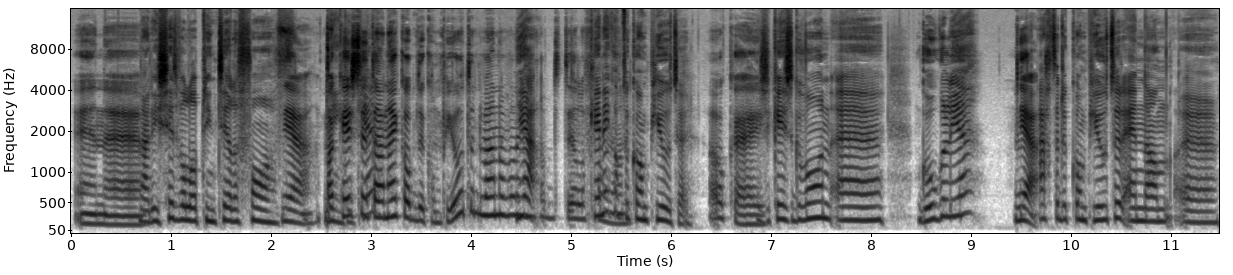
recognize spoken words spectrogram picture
En, eh, Nou, die zit wel op die telefoon. ja, maar kist ik, het dan ook op de computer dan of wel Ja, op de telefoon? Ken ik op de computer. Oké, Dus ik kies gewoon eh google je ja. achter de computer en dan, eh, maar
